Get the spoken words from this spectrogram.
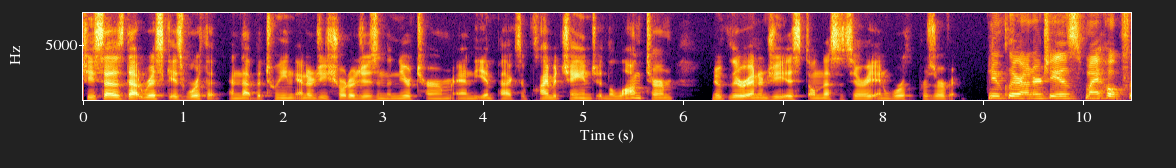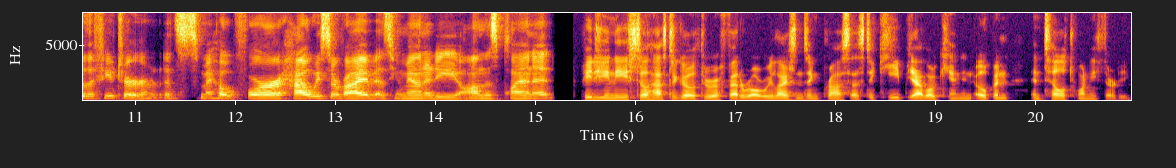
She says that risk is worth it, and that between energy shortages in the near term and the impacts of climate change in the long term, nuclear energy is still necessary and worth preserving. Nuclear energy is my hope for the future. It's my hope for how we survive as humanity on this planet. PG&E still has to go through a federal relicensing process to keep Diablo Canyon open until 2030.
